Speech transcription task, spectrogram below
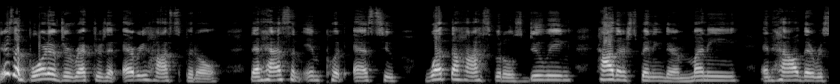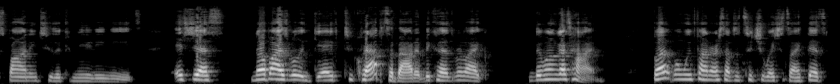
There's a board of directors at every hospital that has some input as to what the hospital's doing, how they're spending their money, and how they're responding to the community needs. It's just nobody's really gave two craps about it because we're like, they don't got time. But when we find ourselves in situations like this,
